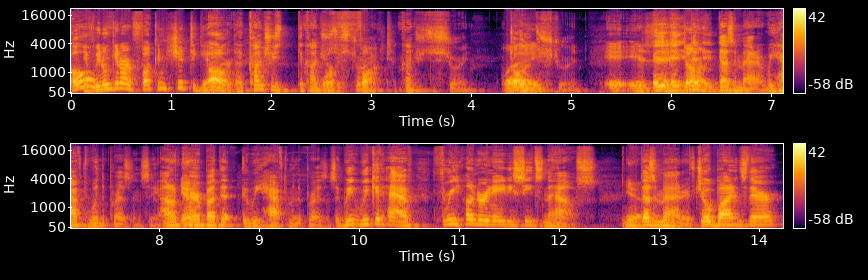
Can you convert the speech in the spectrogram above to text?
Oh. If Oh. we don't get our fucking shit together, Oh, the country's the country's destroyed. fucked. The country's destroyed. Like, totally destroyed. it is It, it- done. it doesn't matter. We have to win the presidency. I don't Yeah. care about that. We have to win the presidency. We, we could have 380 seats in the House. Yeah. Doesn't matter. If Joe Biden's there,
